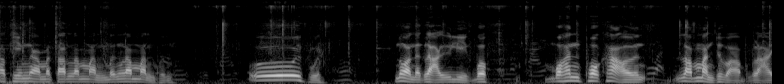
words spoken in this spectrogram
าทีมงานมาตัดลำมันเบิ่งลำมันพุ่นโอ้ยพุ่นนอนหลักๆอีหลีกบ่บ่ทันพอข้าวลำมันจะว่าบกหลาย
